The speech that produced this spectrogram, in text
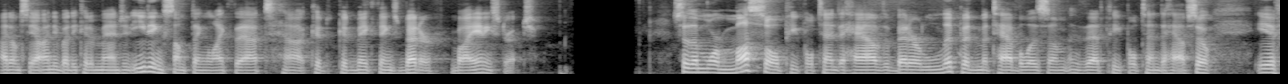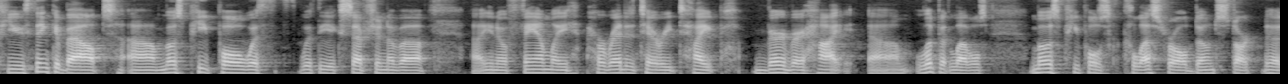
I don't see how anybody could imagine eating something like that uh, could could make things better by any stretch. So the more muscle people tend to have, the better lipid metabolism that people tend to have. So if you think about uh, most people, with with the exception of a uh, you know family hereditary type, very very high um, lipid levels most people's cholesterol don't start uh,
